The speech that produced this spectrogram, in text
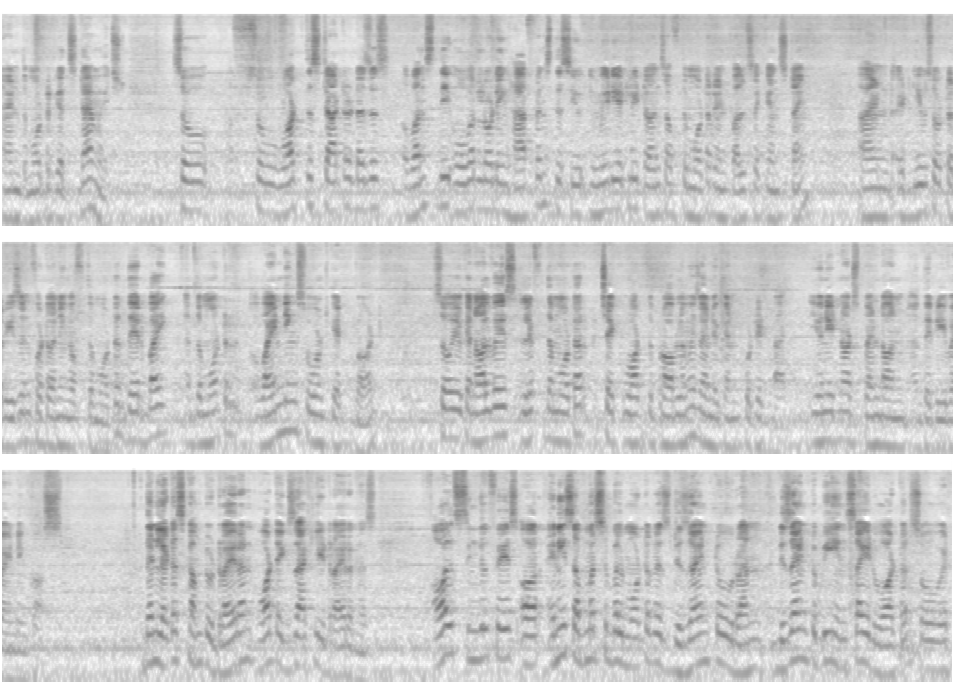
and the motor gets damaged. So so what the starter does is once the overloading happens this immediately turns off the motor in 12 seconds time and it gives out a reason for turning off the motor. Thereby the motor windings won't get burnt. So you can always lift the motor check what the problem is and you can put it back. You need not spend on the rewinding costs. Then let us come to dry run. What exactly dry run is all single phase or any submersible motor is designed to run designed to be inside water. So it,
